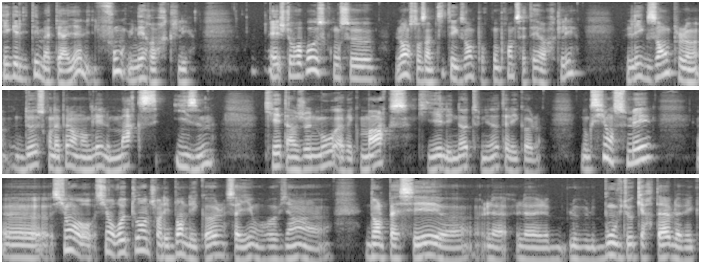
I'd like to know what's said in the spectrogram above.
égalité matérielle, ils font une erreur clé. Et je te propose qu'on se lance dans un petit exemple pour comprendre cette erreur clé. L'exemple de ce qu'on appelle en anglais le marxisme, qui est un jeu de mots avec Marx, qui est les notes, les notes à l'école. Donc si on se met, euh, si, on, retourne sur les bancs de l'école, ça y est, on revient euh, dans le passé, euh, le, bon vieux cartable avec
